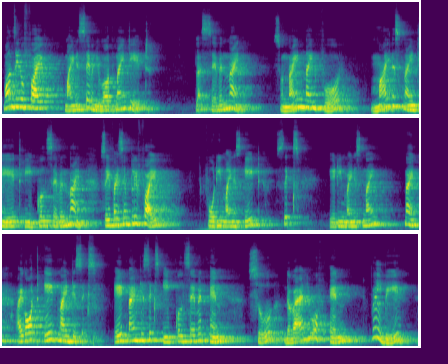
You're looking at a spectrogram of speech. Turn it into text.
105 minus 7 you got 98 plus 7 9 so 994 minus 98 equals 79 so if I simplify 14 minus 8 6 18 minus 9 9 I got 896 896 equals 7n so the value of n will be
